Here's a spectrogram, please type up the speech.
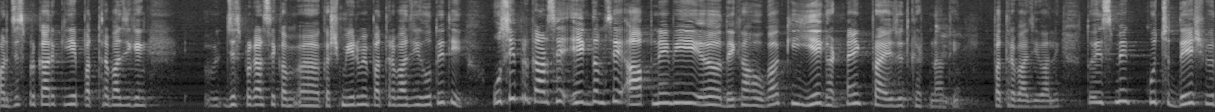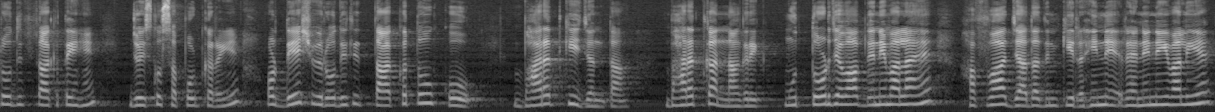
और जिस प्रकार की ये पत्थरबाजी गैंग जिस प्रकार से कश्मीर में पत्थरबाजी होती थी उसी प्रकार से एकदम से आपने भी देखा होगा कि ये घटना एक प्रायोजित घटना थी पत्थरबाजी वाली। तो इसमें कुछ देश विरोधी ताकतें हैं जो इसको सपोर्ट कर रही हैं। और देश विरोधी ताकतों को भारत की जनता भारत का नागरिक मुँह तोड़ जवाब देने वाला है। अफवाह ज़्यादा दिन की रहने रहने नहीं वाली है।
